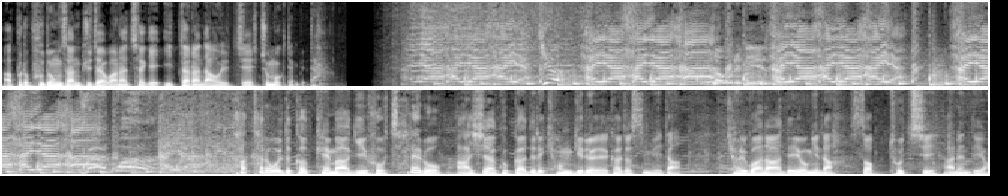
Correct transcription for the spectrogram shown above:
앞으로 부동산 규제 완화책이 잇따라 나올지 주목됩니다. 카타르 월드컵 개막 이후 차례로 아시아 국가들이 경기를 가졌습니다. 결과나 내용이나 썩 좋지 않은데요.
